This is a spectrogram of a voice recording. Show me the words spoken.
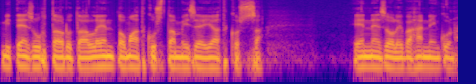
miten suhtaudutaan lentomatkustamiseen jatkossa. Ennen se oli vähän niin kuin,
